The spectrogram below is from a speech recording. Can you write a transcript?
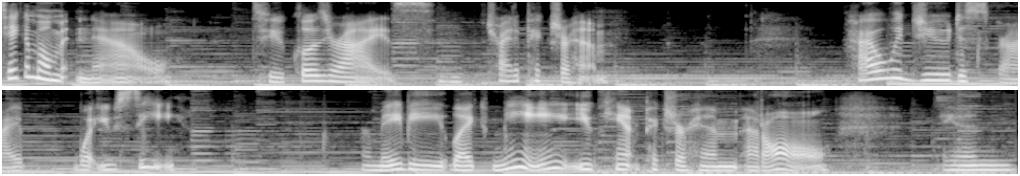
Take a moment now to close your eyes and try to picture him. How would you describe what you see? Or maybe, like me, you can't picture him at all and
